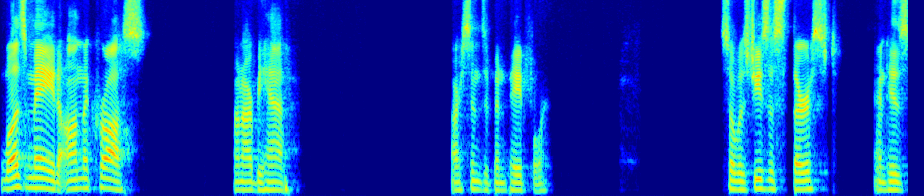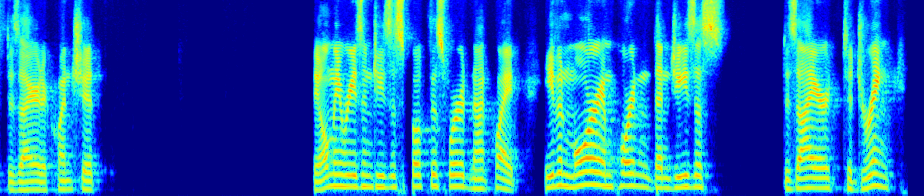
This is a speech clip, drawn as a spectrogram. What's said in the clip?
was made on the cross on our behalf. Our sins have been paid for. So was Jesus' thirst and his desire to quench it the only reason Jesus spoke this word? Not quite. Even more important than Jesus' desire to drink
